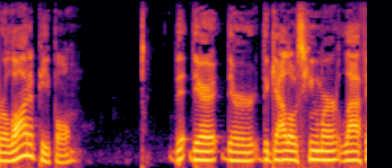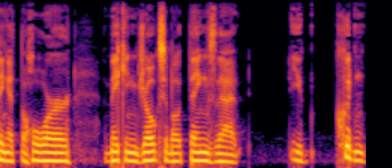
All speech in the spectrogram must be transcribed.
For a lot of people, they're, they're the gallows humor, laughing at the horror, making jokes about things that you couldn't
